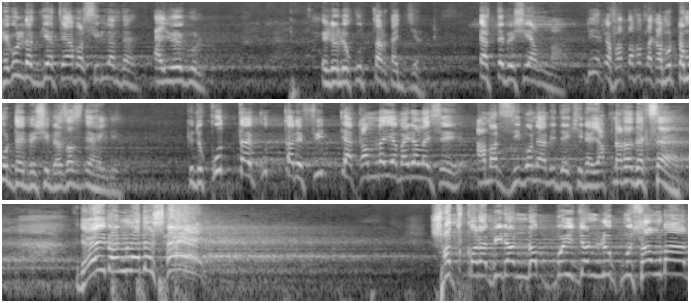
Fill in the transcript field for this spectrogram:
হেগুলটা দিয়া তে আবার সিল্লান দেয় আইও এগুল এটা হলো কুত্তার কাজ্যা, এত বেশি না দুই একটা ফাতা ফাতলা কামড় টামড় দেয়, বেশি বেজাজ দেখাইলে কিন্তু কুত্তায় কুত্তারে ফিটটা কামড়াইয়া বাইরা লাইছে, আমার জীবনে আমি দেখি নাই। আপনারা দেখছেন? এই বাংলাদেশে শতকরা বিরানব্বই জন লোক মুসলমান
